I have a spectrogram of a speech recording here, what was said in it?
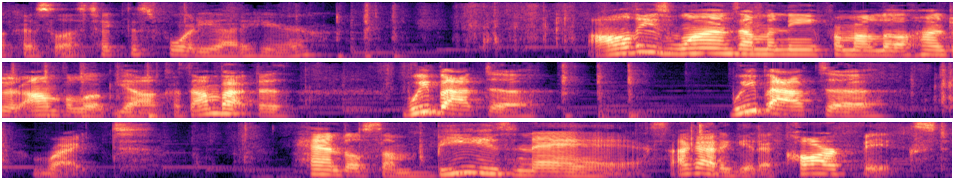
Okay, so let's take this 40 out of here. All these ones I'm gonna need for my little 100 envelope, y'all, because I'm about to, we about to, we about to, right, handle some business. I gotta get a car fixed.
